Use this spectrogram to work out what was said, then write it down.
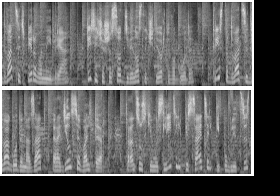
21 ноября 1694 года, 322 года назад, родился Вольтер, французский мыслитель, писатель и публицист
